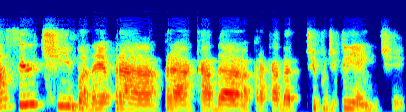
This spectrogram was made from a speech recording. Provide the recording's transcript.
assertiva, né, para cada, cada tipo de cliente.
